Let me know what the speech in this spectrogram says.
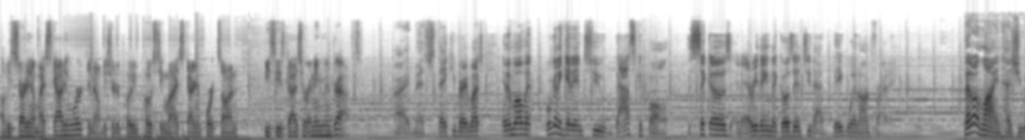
I'll be starting up my scouting work and I'll be sure to be posting my scouting reports on BC's guys who are entering the draft. All right, Mitch, thank you very much. In a moment, we're going to get into basketball, the sickos, and everything that goes into that big win on Friday. BetOnline has you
